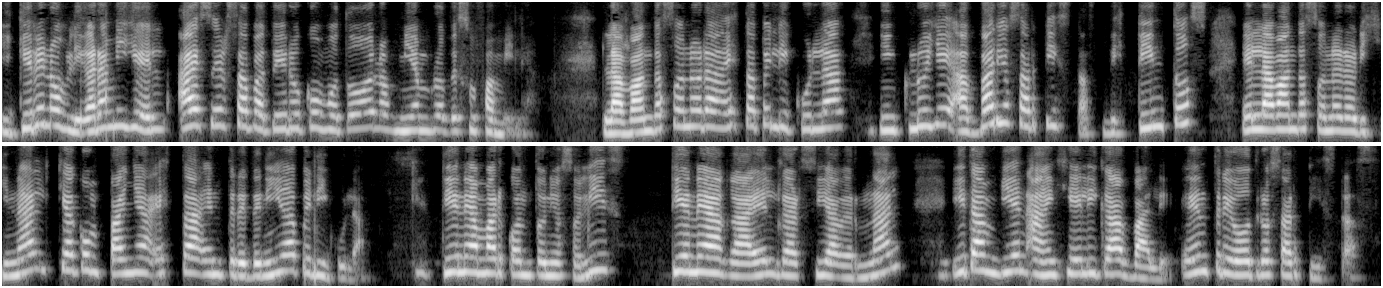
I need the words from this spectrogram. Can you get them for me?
y quieren obligar a Miguel a ser zapatero como todos los miembros de su familia. La banda sonora de esta película incluye a varios artistas distintos en la banda sonora original que acompaña esta entretenida película. Tiene a Marco Antonio Solís, tiene a Gael García Bernal y también a Angélica Vale, entre otros artistas.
